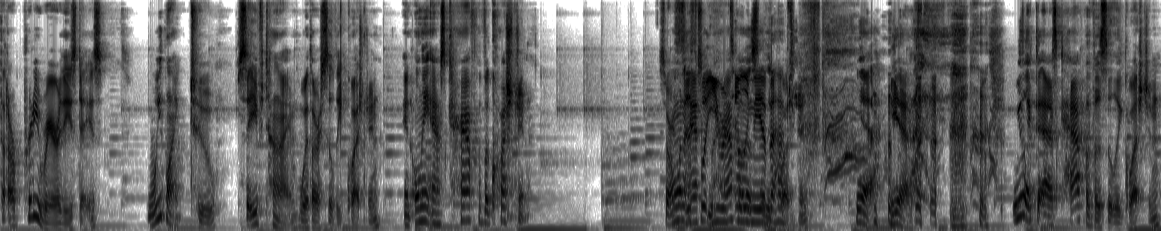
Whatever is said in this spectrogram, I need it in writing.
that are pretty rare these days, we like to save time with our silly question and only ask half of a question. So I'm going to ask what you were telling me about? question. Yeah, yeah. we like to ask half of a silly question.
